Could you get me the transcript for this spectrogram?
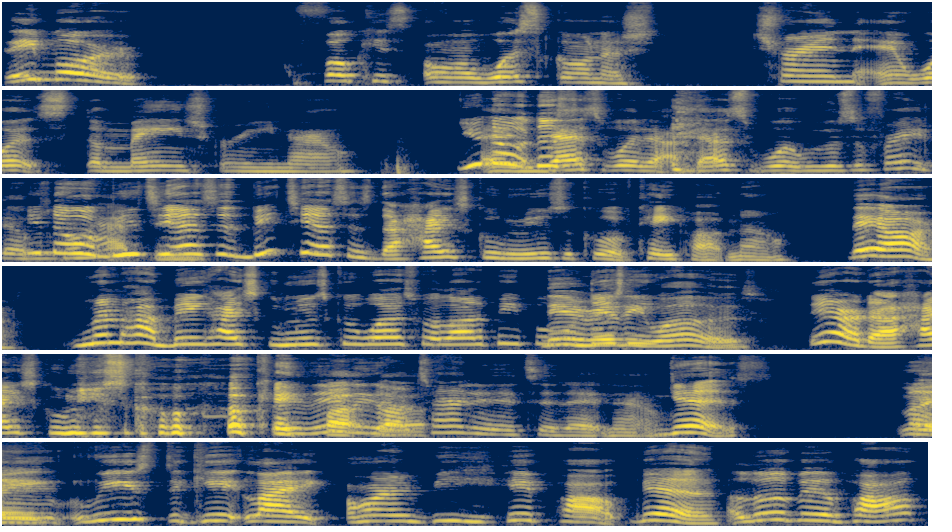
they more focus on what's gonna trend and what's the main screen now. You know this, that's what that's what we was afraid of. You know what BTS is? BTS is the High School Musical of K-pop now. They are. Remember how big High School Musical was for a lot of people? It really Disney? was. They are the High School Musical of K-pop. They literally are turning into that now. Yes. Like, like we used to get like R and B, hip hop, yeah, a little bit of pop,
